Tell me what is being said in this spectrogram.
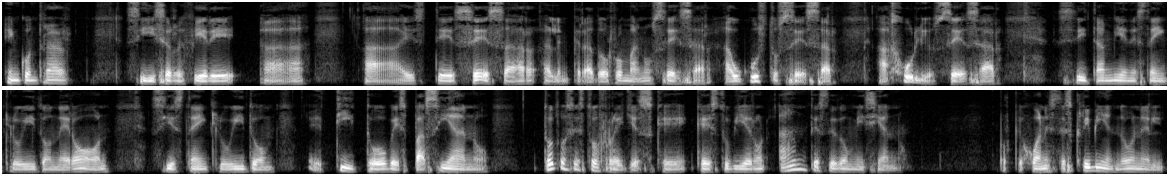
encontrar si se refiere a a este César, al emperador romano César, Augusto César, a Julio César, si también está incluido Nerón, si está incluido eh, Tito, Vespasiano, todos estos reyes que, que estuvieron antes de Domiciano, porque Juan está escribiendo en el,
